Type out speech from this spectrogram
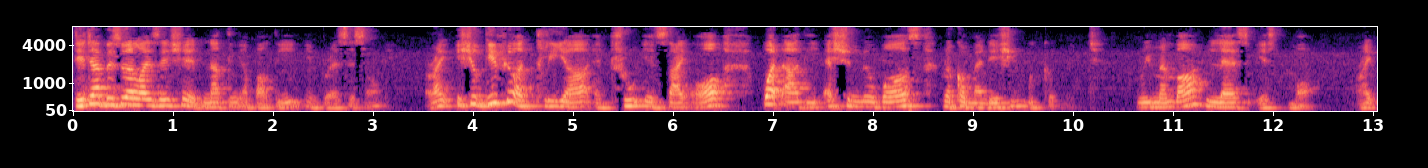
Data visualization, nothing about the impresses only right? It should give you a clear and true insight of what are the actionable recommendations we could make. Remember, less is more, right?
